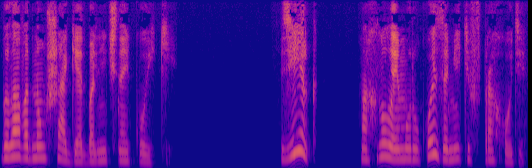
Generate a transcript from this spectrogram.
была в одном шаге от больничной койки. «Зирк!» — махнула ему рукой, заметив в проходе.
